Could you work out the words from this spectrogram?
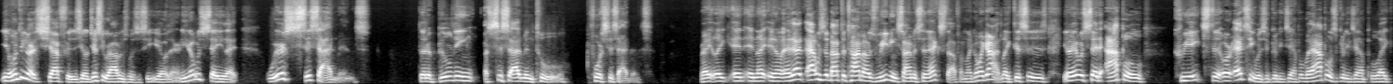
you know, one thing about Chef is you know Jesse Robbins was the CEO there, and he'd always say that we're sysadmins that are building a sysadmin tool for sysadmins right? Like, and and like you know, and that that was about the time I was reading Simon Sinek stuff. I'm like, oh my god, like this is you know, they always said Apple creates the or Etsy was a good example, but Apple is a good example. Like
